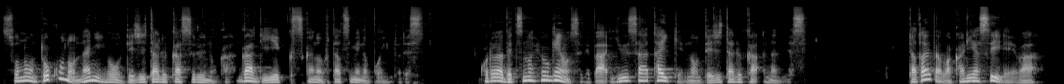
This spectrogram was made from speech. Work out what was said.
そのどこの何をデジタル化するのかが DX 化の二つ目のポイントです。これは別の表現をすれば、ユーザー体験のデジタル化なんです。例えば分かりやすい例は、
